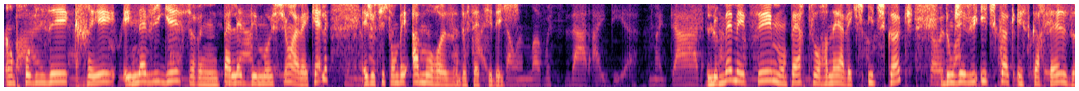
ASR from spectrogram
improviser, créer et naviguer sur une palette d'émotions avec elle et je suis tombée amoureuse de cette idée. Le même été, mon père tournait avec Hitchcock, donc j'ai vu Hitchcock et Scorsese.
